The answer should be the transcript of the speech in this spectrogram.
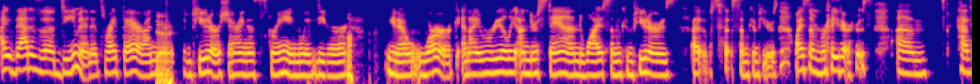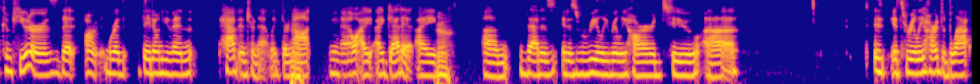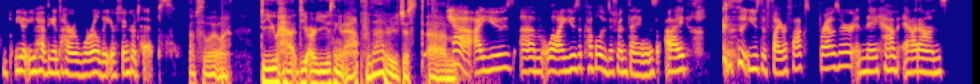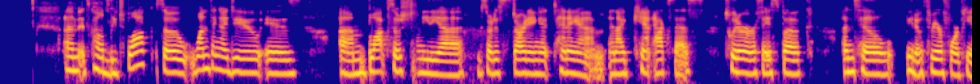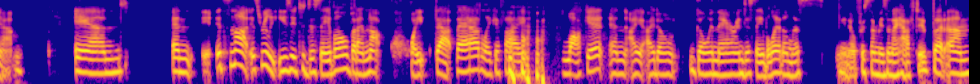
I that is a demon. It's right there on Yeah. your computer sharing a screen with your you know work and I really understand why some computers uh, some computers why some writers um, have computers that aren't where they don't even have internet like they're Yeah. not you know I I get it. I Yeah. um, that is it is really really hard to uh, it, it's really hard to black you, you have the entire world at your fingertips Absolutely. Do you have? Do you, are you using an app for that, or you just? Um, yeah i use um, well i use a couple of different things i use the firefox browser and they have add-ons um, it's called leech block so one thing i do is um, block social media sort of starting at 10 a.m and i can't access twitter or facebook until you know 3 or 4 p.m and and it's not it's really easy to disable but i'm not quite that bad. Like if i lock it and i i don't go in there and disable it unless you know for some reason i have to. But um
